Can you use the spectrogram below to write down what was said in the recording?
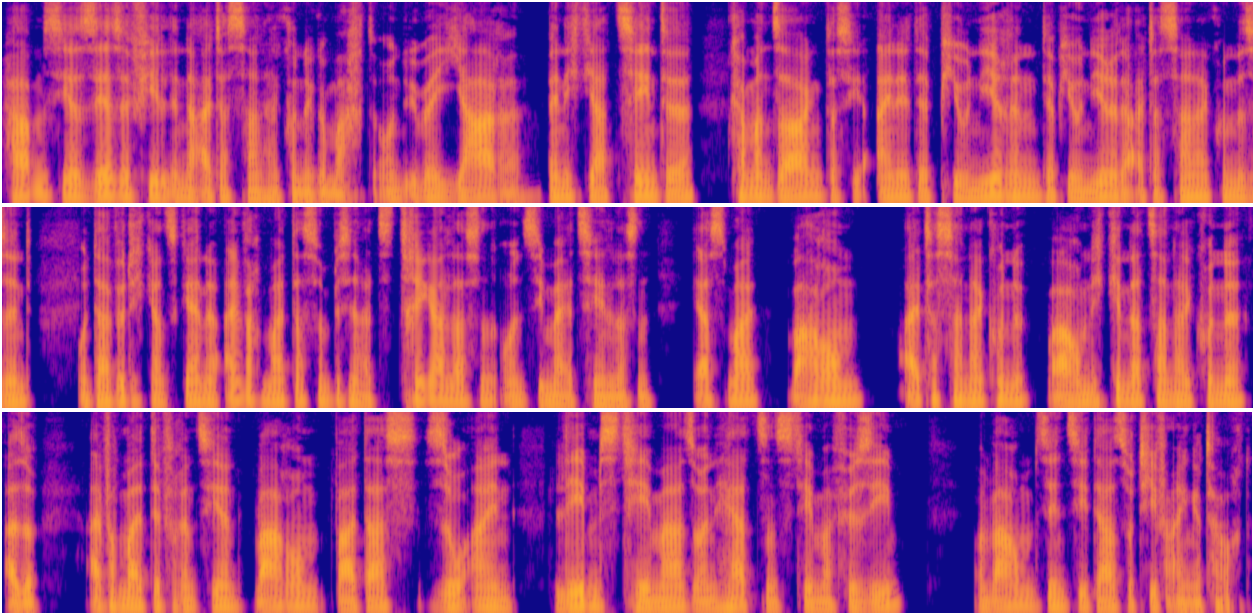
haben Sie ja sehr, sehr viel in der Alterszahnheilkunde gemacht. Und über Jahre, wenn nicht Jahrzehnte, kann man sagen, dass Sie eine der Pionierinnen, der Pioniere der Alterszahnheilkunde sind. Und da würde ich ganz gerne einfach mal das so ein bisschen als Trigger lassen und Sie mal erzählen lassen. Erstmal, warum Alterszahnheilkunde? Warum nicht Kinderzahnheilkunde? Also einfach mal differenzieren. Warum war das so ein Lebensthema, so ein Herzensthema für Sie? Und warum sind Sie da so tief eingetaucht?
